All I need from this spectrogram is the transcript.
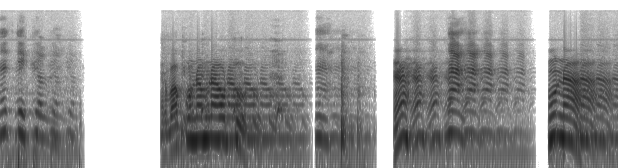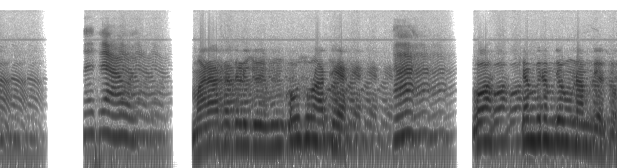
નથી ખબર તારા બાપુ નામ ના આવડતું હે ના શું ના નથી આવડતું મારા હાથે દળી જોઈ હું કઉ છું ને હાથે હા તો કેમ વિરમ દેવનું નામ દેશો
